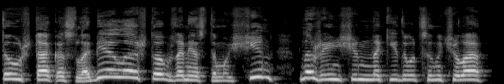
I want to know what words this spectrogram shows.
то уж так ослабела, что взаместо мужчин на женщин накидываться начала.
